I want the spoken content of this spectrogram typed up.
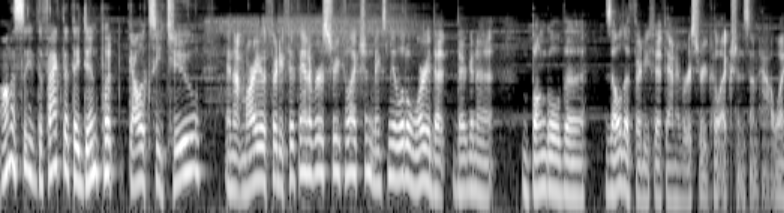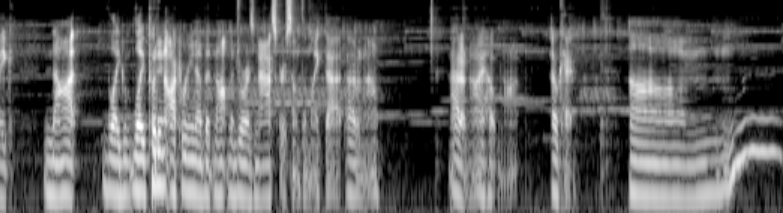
honestly, the fact that they didn't put Galaxy 2 in that Mario 35th anniversary collection makes me a little worried that they're gonna bungle the Zelda 35th anniversary collection somehow. Like not like like put in Ocarina but not Majora's Mask or something like that. I don't know. I don't know. I hope not. Okay. Um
